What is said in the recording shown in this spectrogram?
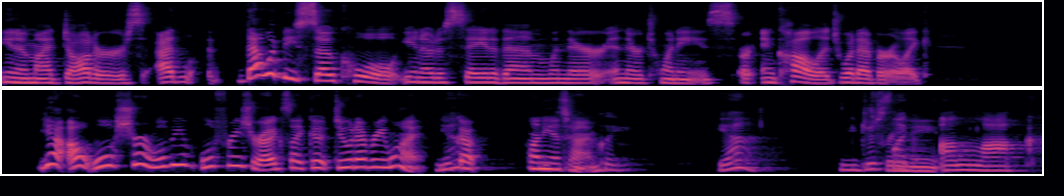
you know my daughters i'd that would be so cool you know to say to them when they're in their 20s or in college whatever like yeah, oh well, sure, we'll be we'll freeze your eggs. Like, go, do whatever you want. You've got plenty exactly. of time. Yeah, you just like neat. unlock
